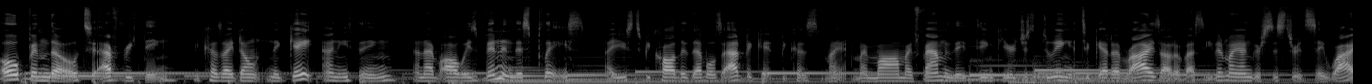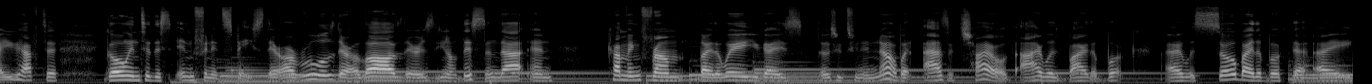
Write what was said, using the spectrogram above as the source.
open though to everything because I don't negate anything and I've always been in this place. I used to be called the devil's advocate because my, my mom, my family, they think you're just doing it to get a rise out of us. Even my younger sister would say, Why do you have to go into this infinite space? There are rules, there are laws, there's, you know, this and that. And coming from, by the way, you guys, those who tune in know, but as a child, I was by the book. I was so by the book that I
